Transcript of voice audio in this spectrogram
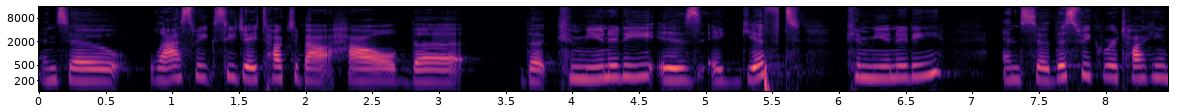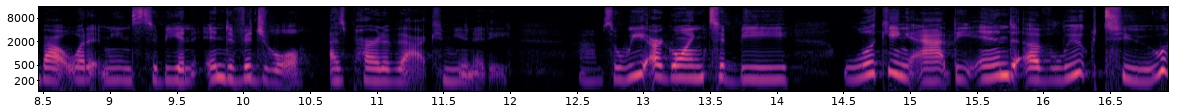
And so last week, CJ talked about how the, the community is a gift community. And so this week we're talking about what it means to be an individual as part of that community. Um, so we are going to be looking at the end of Luke 2.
